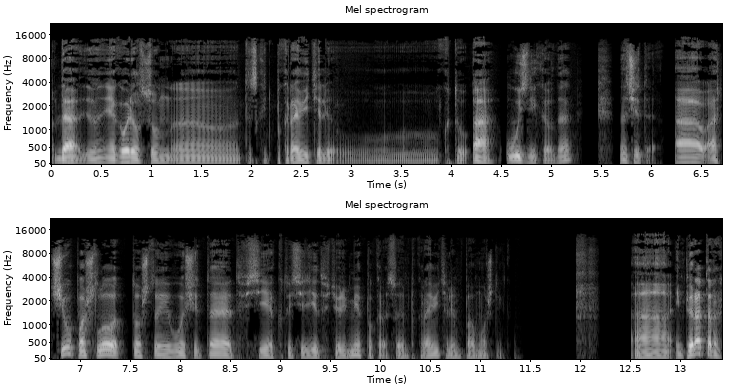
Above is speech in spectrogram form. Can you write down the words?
да, я говорил, что он, так сказать, покровитель кто, а, узников, да? Значит, а от чего пошло то, что его считают все, кто сидит в тюрьме, своим покровителем, помощником? А, император,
